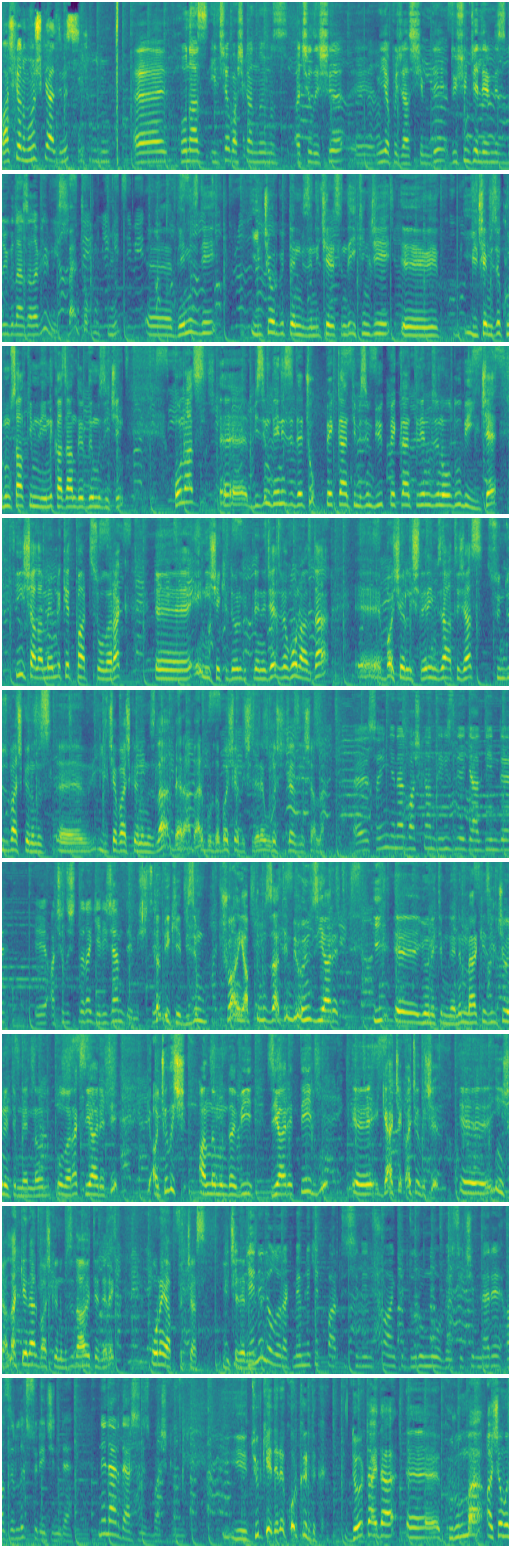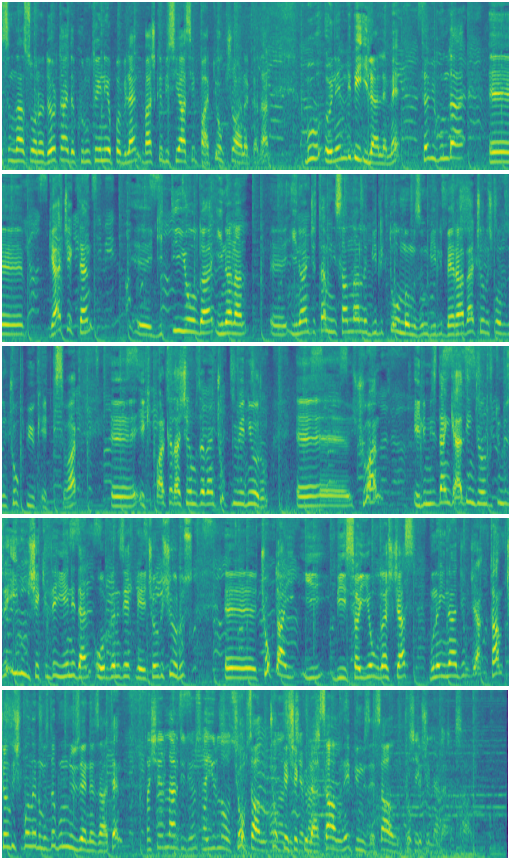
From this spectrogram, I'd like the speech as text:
Başkanım hoş geldiniz. Hoş bulduk. Ee, Honaz ilçe başkanlığımız açılışı e, yapacağız şimdi. Düşüncelerinizi, duygularınızı alabilir miyiz? Ben çok mutluyum. Ee, Denizli ilçe örgütlerimizin içerisinde ikinci e, ilçemize kurumsal kimliğini kazandırdığımız için. Honaz e, bizim Denizli'de çok beklentimizin, büyük beklentilerimizin olduğu bir ilçe. İnşallah Memleket Partisi olarak e, en iyi şekilde örgütleneceğiz ve Honaz'da e, başarılı işlere imza atacağız. Sündüz Başkanımız, e, ilçe başkanımızla beraber burada başarılı işlere ulaşacağız inşallah. Ee, Sayın Genel Başkan Denizli'ye geldiğinde e, açılışlara geleceğim demişti. Tabii ki bizim şu an yaptığımız zaten bir ön ziyaret. İl e, yönetimlerinin, merkez ilçe yönetimlerinin ağırlıklı olarak ziyareti bir açılış anlamında bir ziyaret değil bu. E, gerçek açılışı e, inşallah genel başkanımızı davet ederek ona yaptıracağız ilçelerimizde. genel olarak Memleket Partisi'nin şu anki durumu ve seçimlere hazırlık sürecinde neler dersiniz başkanım? E, Türkiye'de rekor kırdık. 4 ayda e, kurulma aşamasından sonra 4 ayda kurultayını yapabilen başka bir siyasi parti yok şu ana kadar. Bu önemli bir ilerleme. Tabii bunda e, gerçekten e, gittiği yolda inanan, e, inancı tam insanlarla birlikte olmamızın, bir, beraber çalışmamızın çok büyük etkisi var. E, ekip arkadaşlarımıza ben çok güveniyorum. E, şu an elimizden geldiğince örgütümüzü en iyi şekilde yeniden organize etmeye çalışıyoruz. Ee, çok daha iyi bir sayıya ulaşacağız. Buna inancımca tam çalışmalarımız da bunun üzerine zaten. Başarılar diliyoruz. Hayırlı olsun. Çok sağ olun, çok İlçe teşekkürler. Sağ olun hepimize. Sağ olun. Çok Teşekkürler. teşekkürler. Çok sağ olun.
